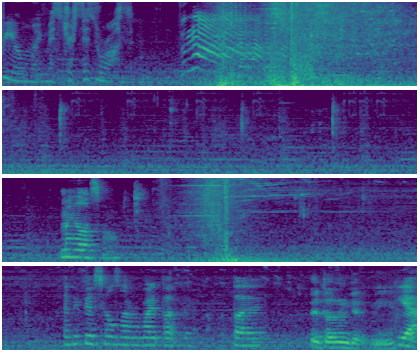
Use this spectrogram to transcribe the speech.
Feel my mistress's wrath. My hill is small. I heals everybody, but but It doesn't get me. yeah.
